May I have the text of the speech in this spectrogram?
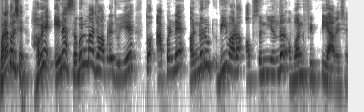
બરાબર છે? હવે એના સંબંધમાં જો આપણે જોઈએ, તો આપણને અંડરરૂટ વી વાળા ઓપ્શનની અંદર વન ફિફ્ટી આવે છે.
